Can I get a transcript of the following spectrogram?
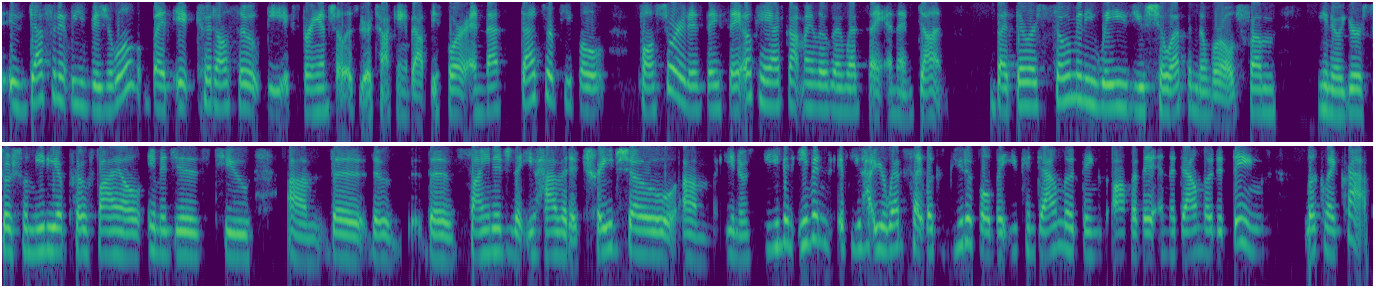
is definitely visual, but it could also be experiential, as we were talking about before. And that's that's where people fall short is they say, okay, I've got my logo and website and I'm done. But there are so many ways you show up in the world from you know your social media profile images to um, the the the signage that you have at a trade show. Um, you know, even even if you have your website looks beautiful, but you can download things off of it, and the downloaded things look like crap.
